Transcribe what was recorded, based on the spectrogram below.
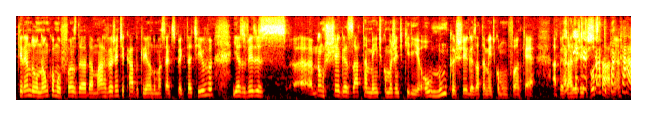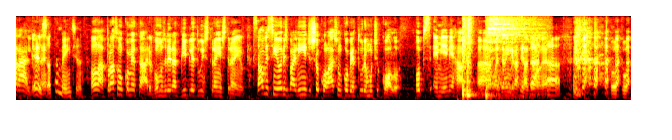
querendo ou não, como fãs da, da Marvel, a gente acaba criando uma certa expectativa e às vezes uh, não chega exatamente como a gente queria, ou nunca chega exatamente como um fã quer, apesar da gente é gostar, pra né? caralho, é, né? Exatamente. Vamos lá, próximo comentário. Vamos ler a Bíblia do Estranho Estranho. Salve, senhores, balinha de chocolate com cobertura multicolor. Ops, MM errado. Ah, mas é um engraçadão, né?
